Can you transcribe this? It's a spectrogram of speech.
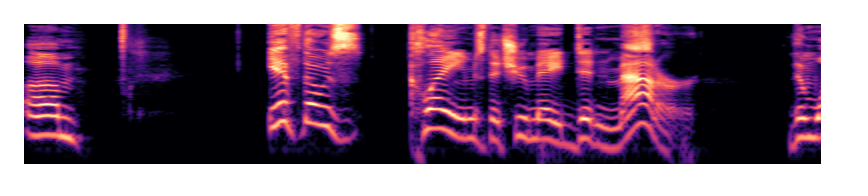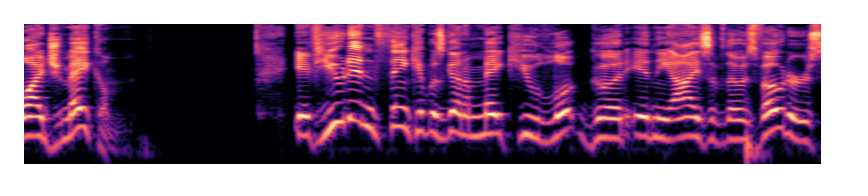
Um if those claims that you made didn't matter, then why'd you make them? If you didn't think it was going to make you look good in the eyes of those voters,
